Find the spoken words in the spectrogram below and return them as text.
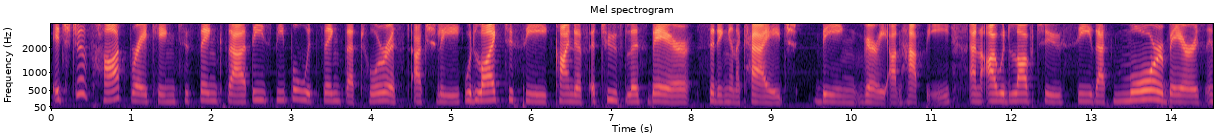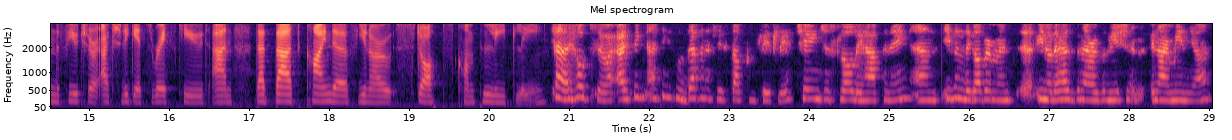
it's just heartbreaking to think that these people would think that tourists actually would like to see kind of a toothless bear sitting in a cage being very unhappy. And i would love to see that more bears in the future actually gets rescued and that that kind of you know stops completely. Yeah i hope so. I think i think it will definitely stop completely. Change is slowly happening and even the government uh, you know there has been a revolution in armenia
